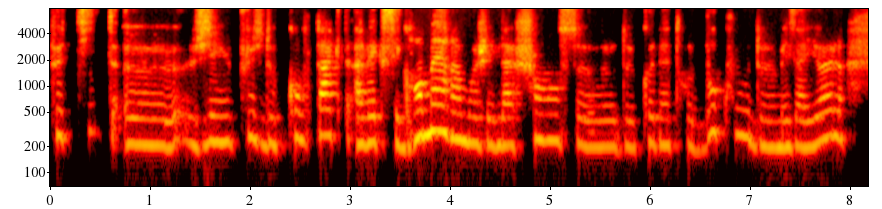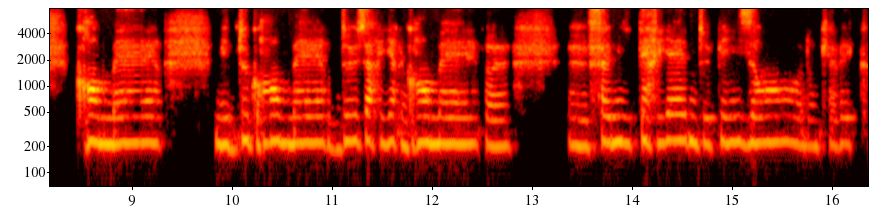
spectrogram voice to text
petite, euh, j'ai eu plus de contact avec ses grands-mères. Hein. Moi, j'ai eu la chance euh, de connaître beaucoup de mes aïeules, grand-mères, mes deux grands-mères, deux arrière-grand-mères, euh, famille terrienne de paysans, donc avec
